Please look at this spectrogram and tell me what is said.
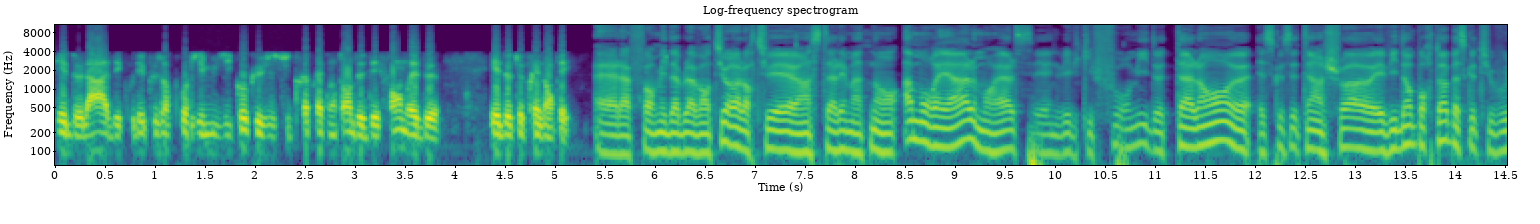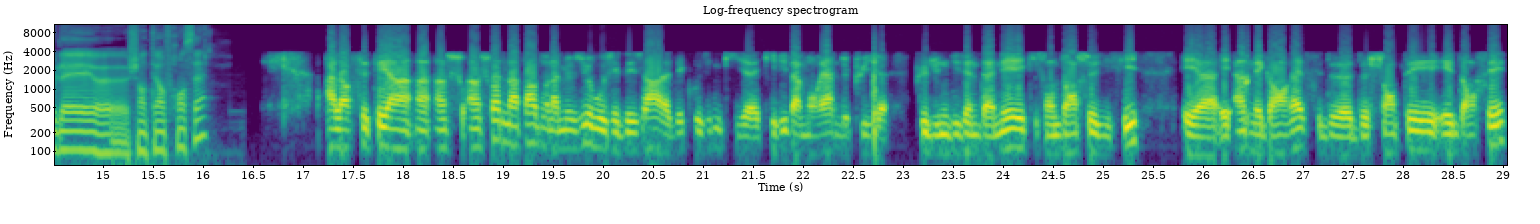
et de là a découlé plusieurs projets musicaux que je suis très très content de défendre et de et de te présenter. la formidable aventure. Alors tu es installé maintenant à Montréal. Montréal, c'est une ville qui fourmille de talents. Euh, est-ce que c'était un choix euh, évident pour toi parce que tu voulais euh, chanter en français? Alors c'était un, un, un, choix de ma part dans la mesure où j'ai déjà des cousines qui, qui vivent à Montréal depuis plus d'une dizaine d'années, qui sont danseuses ici. Et, et un de mes grands rêves, c'est de, de chanter et danser.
